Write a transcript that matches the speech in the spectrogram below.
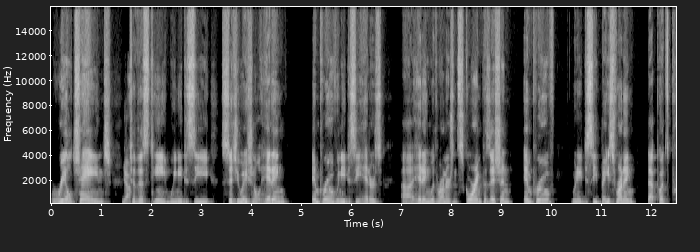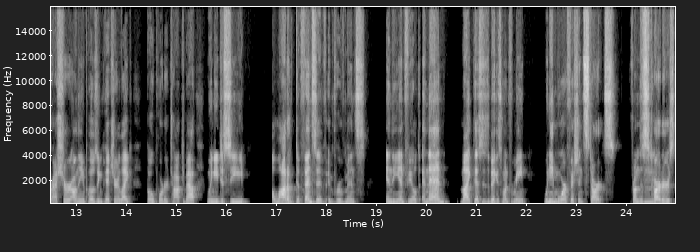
real change Yeah. to this team. We need to see situational hitting improve. We need to see hitters uh, hitting with runners in scoring position improve. We need to see base running that puts pressure on the opposing pitcher, like Bo Porter talked about. We need to see a lot of defensive improvements in the infield. And then, right. Mike, this is the biggest one for me. We need more efficient starts from mm-hmm. the starters,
